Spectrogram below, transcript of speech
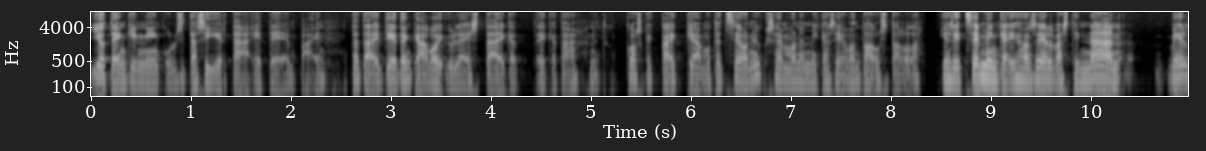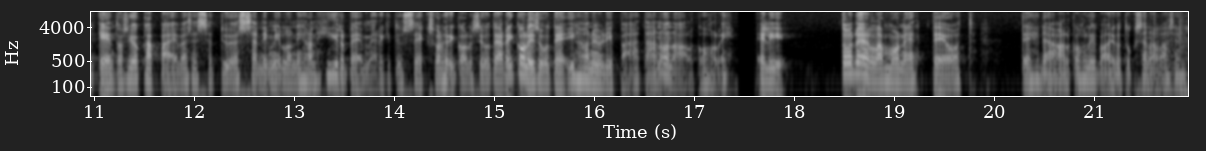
jotenkin niin kuin sitä siirtää eteenpäin. Tätä ei tietenkään voi yleistää, eikä, eikä tämä nyt koske kaikkea, mutta se on yksi semmoinen, mikä siellä on taustalla. Ja sitten se, minkä ihan selvästi näen melkein tuossa jokapäiväisessä työssä, niin milloin ihan hirveä merkitys seksuaalirikollisuuteen ja rikollisuuteen ihan ylipäätään on alkoholi. Eli todella monet teot tehdään alkoholivaikutuksen alaisen.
